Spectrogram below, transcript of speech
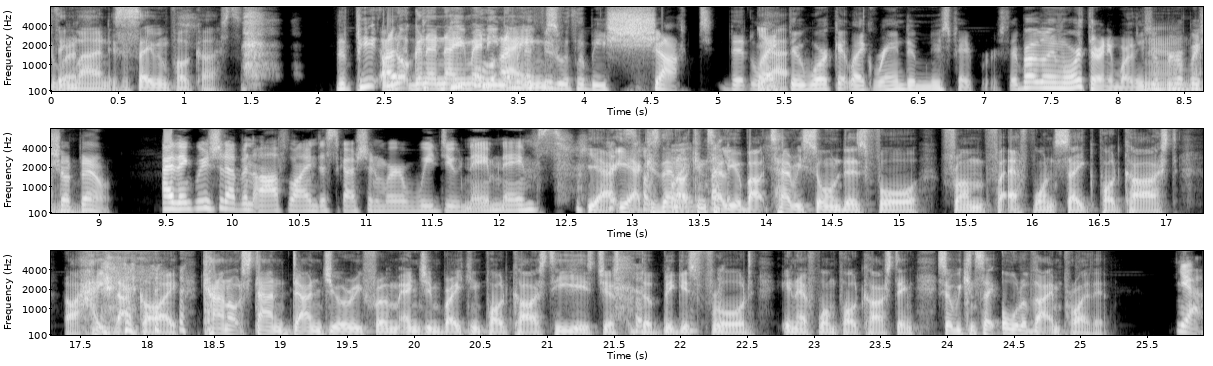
podcasting, man. It's the same in podcasts. The pe- I'm not gonna name any I'm names. feud with would be shocked that like Yeah. they work at like random newspapers. They're probably not even worth there anymore. These No, are probably no, shut no. down. I think we should have an offline discussion where we do name names. Yeah, yeah, because then I can but- tell you about Terry Saunders for from for F1 Sake podcast. I hate that guy. Cannot stand Dan Jury from Engine Braking podcast. He is just the biggest fraud in F1 podcasting. So we can say all of that in private. Yeah,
